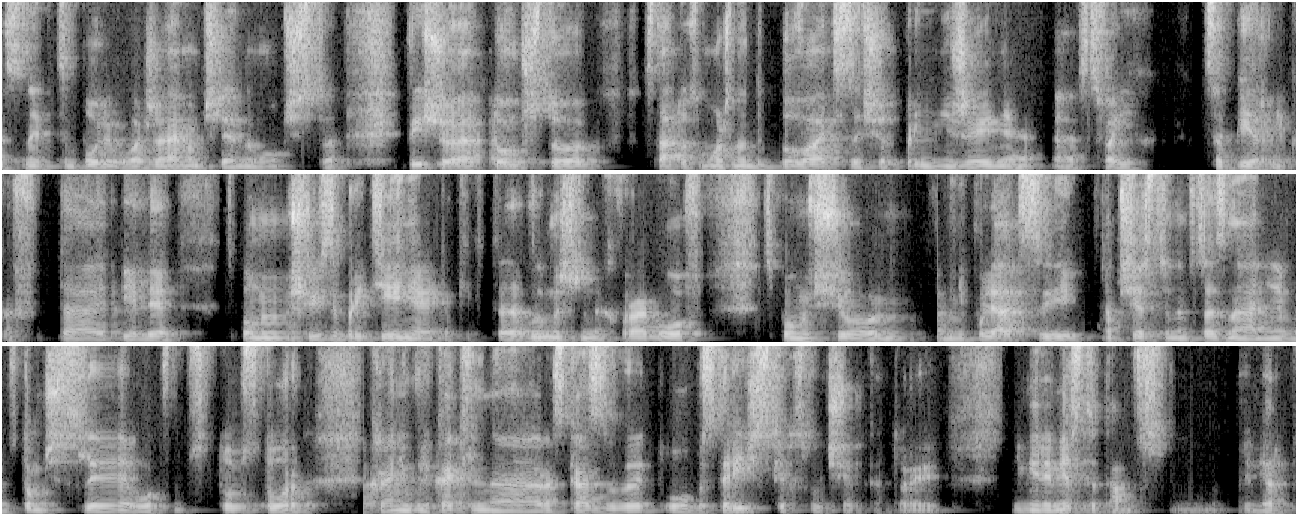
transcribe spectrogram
становиться более уважаемым членом общества. Это еще о том, что статус можно добывать за счет принижения э, своих соперников да, или с помощью изобретения каких-то вымышленных врагов, с помощью манипуляций общественным сознанием, и в том числе вот, Стор крайне увлекательно рассказывает об исторических случаях, которые имели место, там, например,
